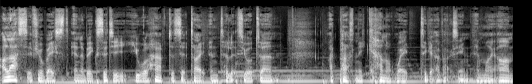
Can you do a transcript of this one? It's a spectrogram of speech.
Alas, if you're based in a big city, you will have to sit tight until it's your turn. I personally cannot wait to get a vaccine in my arm.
